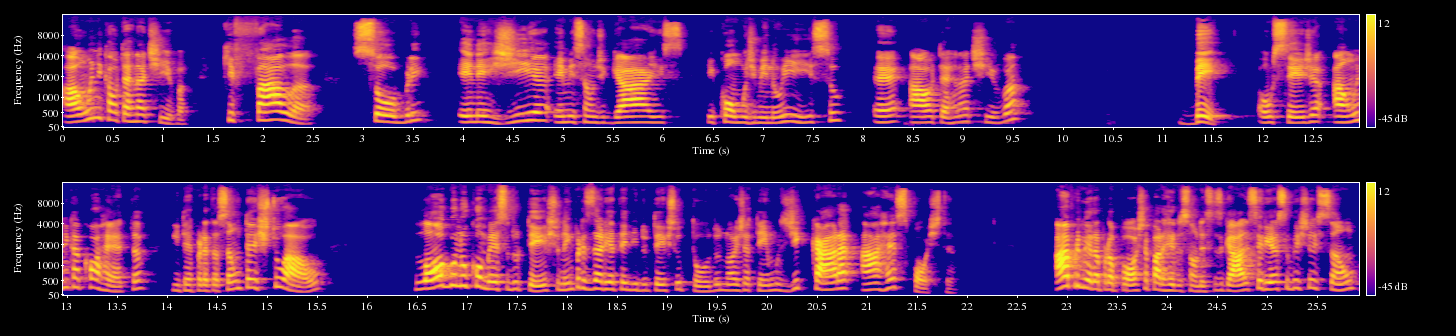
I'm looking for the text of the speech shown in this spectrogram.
A única alternativa que fala sobre energia, emissão de gás e como diminuir isso é a alternativa B, ou seja, a única correta interpretação textual. Logo no começo do texto, nem precisaria ter lido o texto todo, nós já temos de cara a resposta. A primeira proposta para redução desses gases seria a substituição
